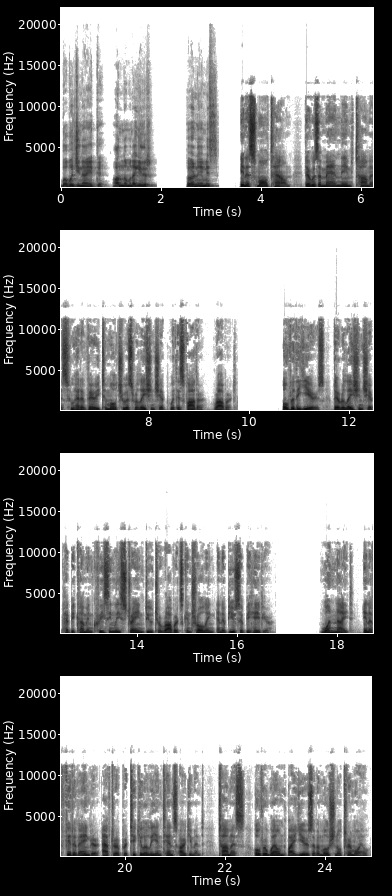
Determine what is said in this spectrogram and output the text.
baba cinayeti anlamına gelir. Örneğimiz In a small town, there was a man named Thomas who had a very tumultuous relationship with his father, Robert. Over the years, their relationship had become increasingly strained due to Robert's controlling and abusive behavior. One night, in a fit of anger after a particularly intense argument, Thomas, overwhelmed by years of emotional turmoil,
